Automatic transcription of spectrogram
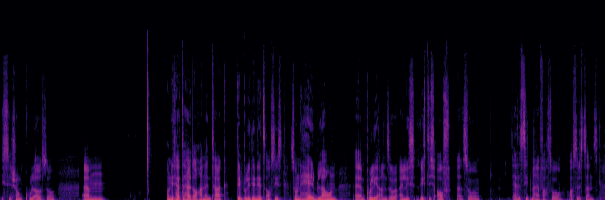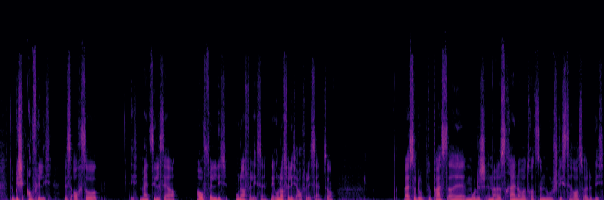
ich sehe schon cool aus so. Ähm, und ich hatte halt auch an den Tag, den Pulli, den du jetzt auch siehst, so einen hellblauen äh, Pulli an, so eigentlich richtig auf, äh, so, ja, das sieht man einfach so aus der Distanz. Du bist auffällig. Das ist auch so, ich, mein Ziel ist ja auffällig, unauffällig sein. Ne, unauffällig, auffällig sein, so. Weißt du, du, du passt äh, modisch in alles rein, aber trotzdem, du stichst heraus, weil du dich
